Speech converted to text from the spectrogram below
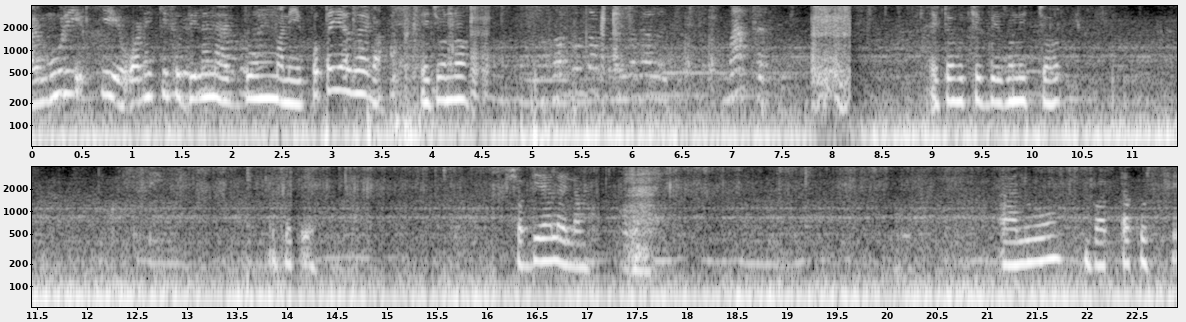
আর মুড়ি কি, অনেক কিছু দিলে না একদম মানে পোতাইয়া জায়গা এই জন্য এটা হচ্ছে বেগুনির চপ। এটাতে সব দিয়ে লাইলাম আলু ভর্তা করছে।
